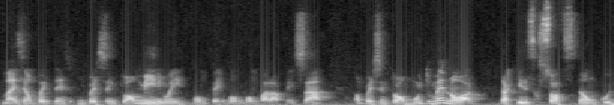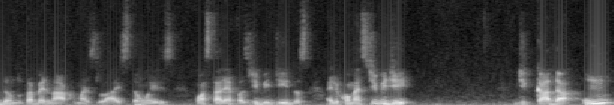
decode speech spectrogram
Mas é um percentual mínimo, hein? Vamos, vamos, vamos parar para pensar? É um percentual muito menor daqueles que só estão cuidando do tabernáculo, mas lá estão eles com as tarefas divididas. Aí ele começa a dividir. De cada um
